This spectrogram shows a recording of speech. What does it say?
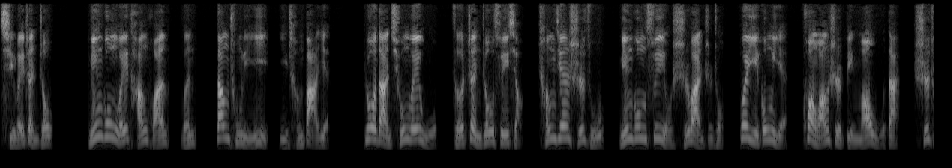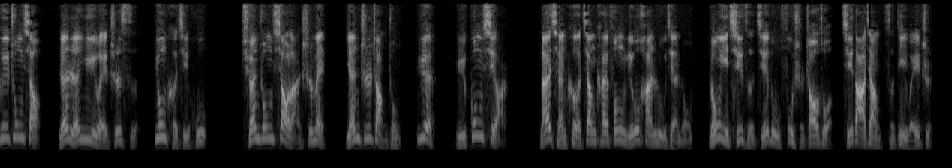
岂为镇州？明公为唐桓文，当崇礼义，以成霸业。若但穷为武，则镇州虽小，城坚十足，明公虽有十万之众，未易攻也。况王氏秉毛五代，实推忠孝，人人欲为之死，庸可计乎？权中孝览师妹，言之帐中，曰：“与公戏耳。”乃遣客将开封刘汉入见荣，荣以其子节度副使招作及大将子弟为质，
